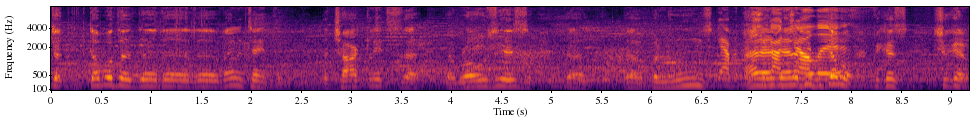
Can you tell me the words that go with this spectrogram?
d- double the the, the, the Valentine thing. The chocolates, the, the roses, the the balloons. Yeah, but then I she got I had to be jealous. double because she got.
